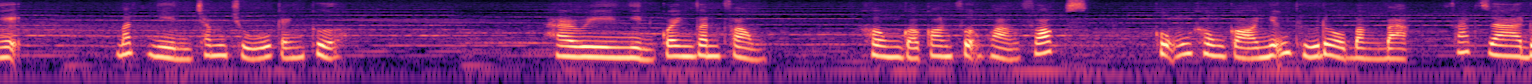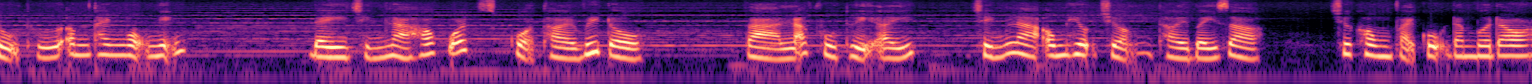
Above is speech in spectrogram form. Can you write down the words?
nhẹ, mắt nhìn chăm chú cánh cửa. Harry nhìn quanh văn phòng, không có con phượng hoàng Fox, cũng không có những thứ đồ bằng bạc phát ra đủ thứ âm thanh ngộ nghĩnh. Đây chính là Hogwarts của thời Riddle, và lão phù thủy ấy chính là ông hiệu trưởng thời bấy giờ, chứ không phải cụ Dumbledore.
